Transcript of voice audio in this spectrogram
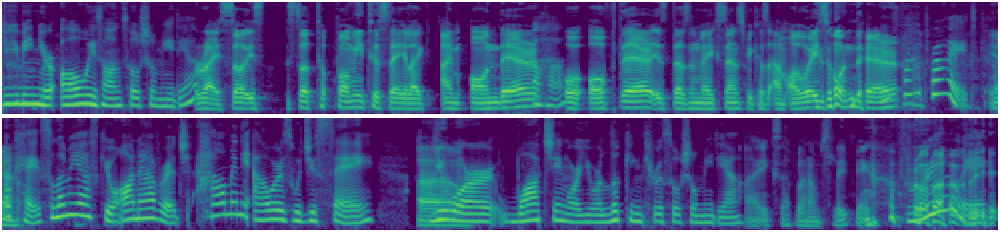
You mean you're always on social media? Right. So it's so to, for me to say like I'm on there Uh-huh. or off there, it doesn't make sense because I'm always on there. Is that right? Yeah. Okay, so let me ask you on average, how many hours would you say you Uh, are watching or you are looking through social media? Uh, except when I'm sleeping. Really?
